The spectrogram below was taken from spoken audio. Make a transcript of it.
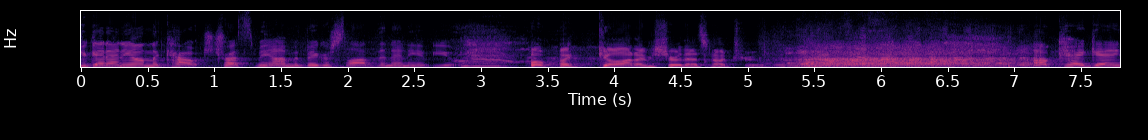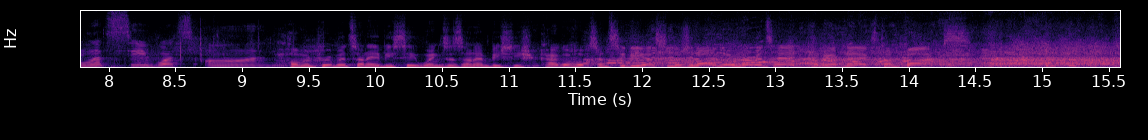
if you get any on the couch. Trust me, I'm a bigger slob than any of you. Oh my God, I'm sure that's not true. Okay, gang, let's see what's on. Home Improvements on ABC, Wings is on NBC, Chicago Hopes on CBS, and there's an all-new Herman's Head coming up next on Fox.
